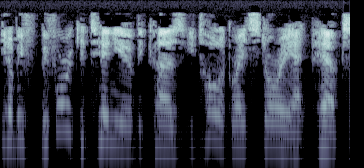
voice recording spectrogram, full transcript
you know, bef- before we continue, because you told a great story at Pips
